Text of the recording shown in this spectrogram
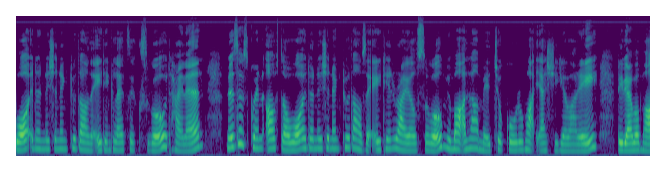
World International 2018 Classic ဆိုကို Thailand Mrs. Queen of the World International 2018 Royal ဆိုကိုမြန်မာအလှမယ်ချုပ်ကိုတို့မှရရှိခဲ့ပါတယ်ဒီပြိုင်ပွဲမှာ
